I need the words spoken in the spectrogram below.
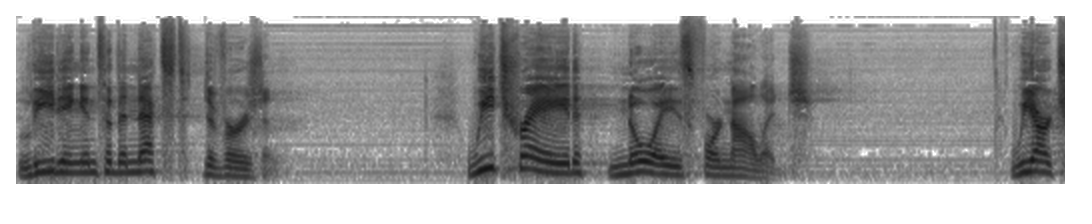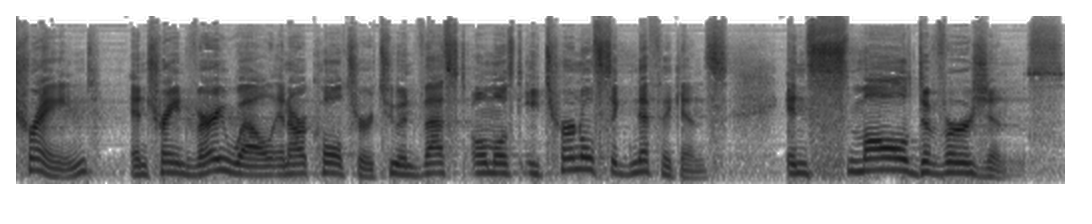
leading into the next diversion. We trade noise for knowledge. We are trained and trained very well in our culture to invest almost eternal significance in small diversions,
